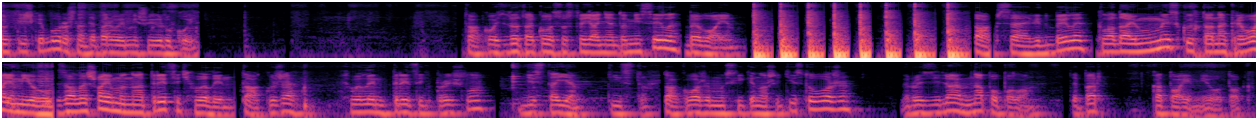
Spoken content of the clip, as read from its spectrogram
Трішки борошна, тепер вимішую рукою. Так, ось до такого состояння домісили, вбиваємо. Так, все відбили. Кладаємо в миску та накриваємо його. Залишаємо на 30 хвилин. Так, уже хвилин 30 пройшло. Дістаємо тісто. Так, важимо, скільки наше тісто важить. Розділяємо напополам. Тепер катаємо його так.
